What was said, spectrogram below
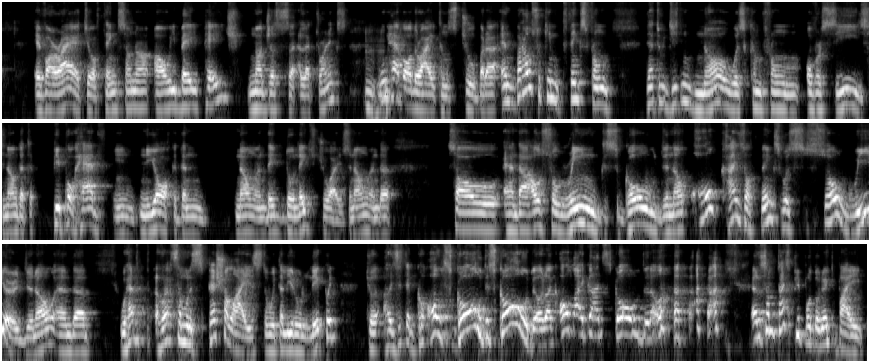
a variety of things on our, our eBay page, not just uh, electronics. Mm-hmm. We have other items too, but uh, and but also came things from that we didn't know was come from overseas. You know that people had in New York, then you know, and they donate to us. You know, and uh, so and uh, also rings, gold. You know, all kinds of things was so weird. You know, and uh, we had we had someone specialized with a little liquid to oh, is it a gold? Oh, it's gold, it's gold. Or like, oh my God, it's gold, you know. and sometimes people donate by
